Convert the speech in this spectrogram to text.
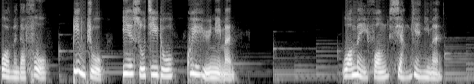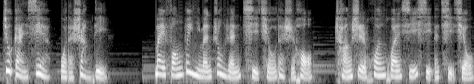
我们的父，并主耶稣基督归于你们。我每逢想念你们。就感谢我的上帝，每逢为你们众人祈求的时候，常是欢欢喜喜的祈求。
